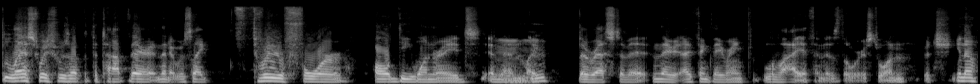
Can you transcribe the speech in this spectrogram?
the Last Wish was up at the top there, and then it was like three or four all D1 raids, and then Mm-hmm. like the rest of it. And they, I think they ranked Leviathan as the worst one, which you know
